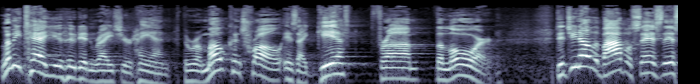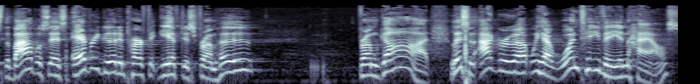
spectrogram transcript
Let me tell you who didn't raise your hand. The remote control is a gift from the Lord. Did you know the Bible says this? The Bible says every good and perfect gift is from who? From God. Listen, I grew up, we have one TV in the house.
